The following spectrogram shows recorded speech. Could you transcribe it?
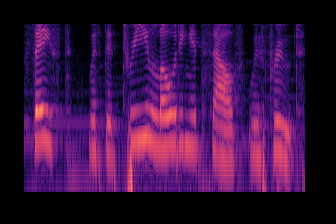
Faced with the tree loading itself with fruit,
